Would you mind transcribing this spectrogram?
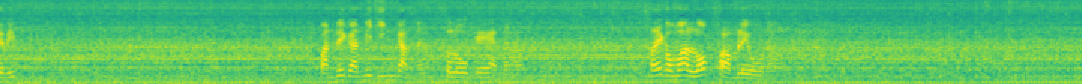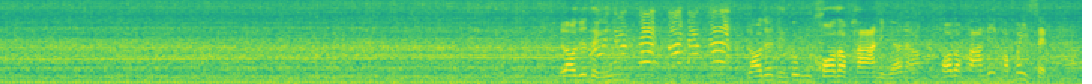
กริปปั่นด้วยกันไม่ทิ้งกันนะสโลแกนนะครับ ใช้คำว่าล็อกความเร็วนะเราจะถึง เราจะถึงตรงคอสะพานอีกแล้วนะครับคอสะพานที่ทำไม่เสร็จนะครับ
